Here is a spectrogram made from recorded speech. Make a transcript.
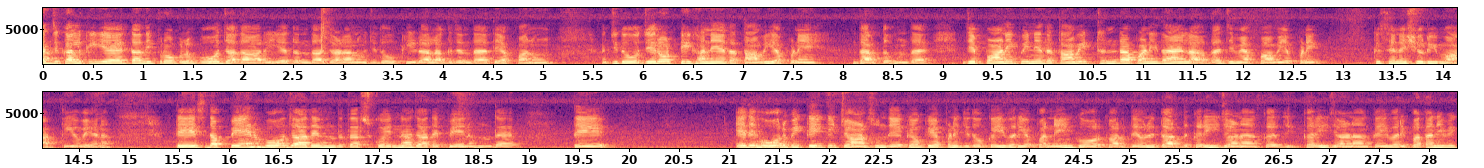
ਅੱਜ ਕੱਲ ਕੀ ਹੈ, ਇਦਾਂ ਦੀ ਪ੍ਰੋਬਲਮ ਬਹੁਤ ਜ਼ਿਆਦਾ ਆ ਰਹੀ ਹੈ ਦੰਦਾ ਜੜਾਂ ਨੂੰ, ਜਦੋਂ ਕੀੜਾ ਲੱਗ ਜਾਂਦਾ ਹੈ ਤੇ ਆਪਾਂ ਨੂੰ, ਜਦੋਂ ਜੇ ਰੋਟੀ ਖਾਂਦੇ ਆ ਤਾਂ ਤਾਂ ਵੀ ਆਪਣੇ ਦਰਦ ਹੁੰਦਾ ਹੈ। ਜੇ ਪਾਣੀ ਪੀਣੇ ਤਾਂ ਤਾਂ ਵੀ ਠੰਡਾ ਪਾਣੀ ਤਾਂ ਐਂ ਲੱਗਦਾ ਜਿਵੇਂ ਆਪਾਂ ਵੀ ਆਪਣੇ ਕਿਸੇ ਨੇ ਛੁਰੀ ਮਾਰਤੀ ਹੋਵੇ, ਹਨਾ? ਤੇ ਇਸ ਦਾ ਪੇਨ ਬਹੁਤ ਜ਼ਿਆਦਾ ਹੁੰਦਾ, ਦਰਸ਼ਕੋ, ਇੰਨਾ ਜ਼ਿਆਦਾ ਪੇਨ ਹੁੰਦਾ ਹੈ। ਤੇ ਇਹਦੇ ਹੋਰ ਵੀ ਕਈ ਕਈ ਚਾਂਸ ਹੁੰਦੇ ਆ, ਕਿਉਂਕਿ ਆਪਣੇ ਜਦੋਂ ਕਈ ਵਾਰੀ ਆਪਾਂ ਨਹੀਂ ਗੌਰ ਕਰਦੇ, ਉਹਨੇ ਦਰਦ ਕਰੀ ਜਾਣਾ, ਕਰ- ਕਰੀ ਜਾਣਾ, ਕਈ ਵਾਰੀ ਪਤਾ ਨਹੀਂ ਵੀ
